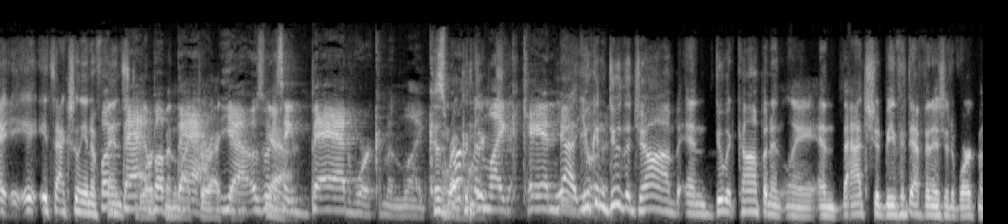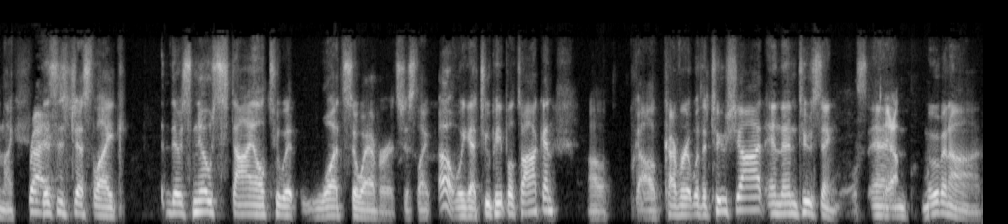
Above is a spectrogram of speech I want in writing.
I- It's actually an But offense to bad, but workmanlike bad. directing. Yeah, I was going to say bad workmanlike because Right, 'cause they're- workmanlike can. yeah, be you can do the job and do it competently, and that should be the definition of workmanlike. Right. This is just like there's no style to it whatsoever. It's just like, oh, we got two people talking. I'll I'll cover it with a two shot and then two singles, and Yeah. moving on.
